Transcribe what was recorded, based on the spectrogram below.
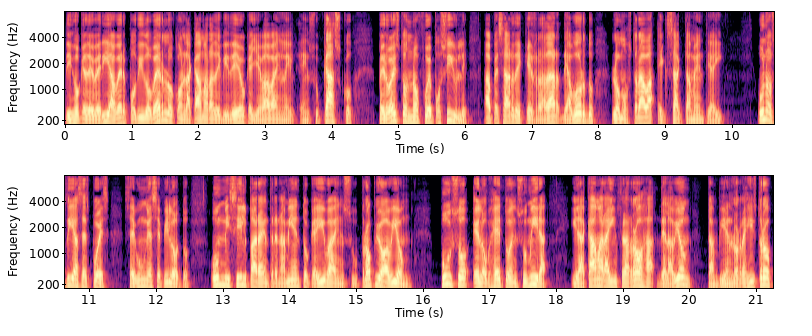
dijo que debería haber podido verlo con la cámara de video que llevaba en, su casco, pero esto no fue posible a pesar de que el radar de a bordo lo mostraba exactamente ahí. Unos días después, según ese piloto, un misil para entrenamiento que iba en su propio avión puso el objeto en su mira y la cámara infrarroja del avión también lo registró.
